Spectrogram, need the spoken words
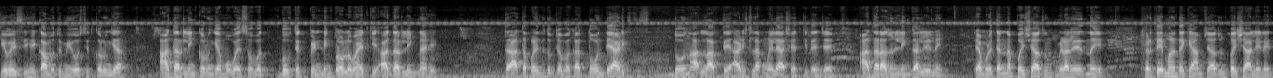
के वाय सी हे कामं तुम्ही व्यवस्थित करून घ्या. आधार लिंक करून घ्या मोबाईलसोबत. बहुतेक पेंडिंग प्रॉब्लेम आहेत की आधार लिंक नाही. तर आतापर्यंत तुमच्या बघा दोन ते अडीच दोन लाख ते अडीच लाख महिला अशा आहेत की त्यांचे आधार अजून लिंक झालेले नाही त्यामुळे त्यांना पैसे अजून मिळालेले नाही तर ते म्हणत आहे की आमचे अजून पैसे आले नाहीत.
